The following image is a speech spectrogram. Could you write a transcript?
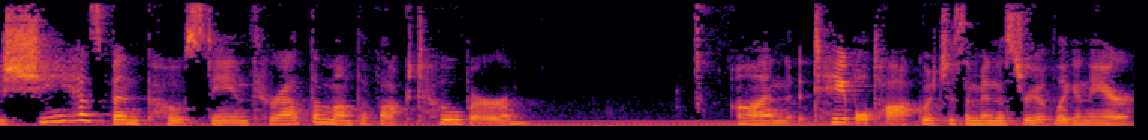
she has been posting throughout the month of October on Table Talk, which is a ministry of Ligonier.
